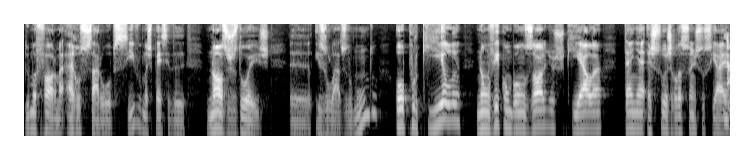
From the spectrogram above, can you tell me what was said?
de uma forma a roçar o obsessivo, uma espécie de nós os dois uh, isolados do mundo, ou porque ele não vê com bons olhos que ela tenha as suas relações sociais não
